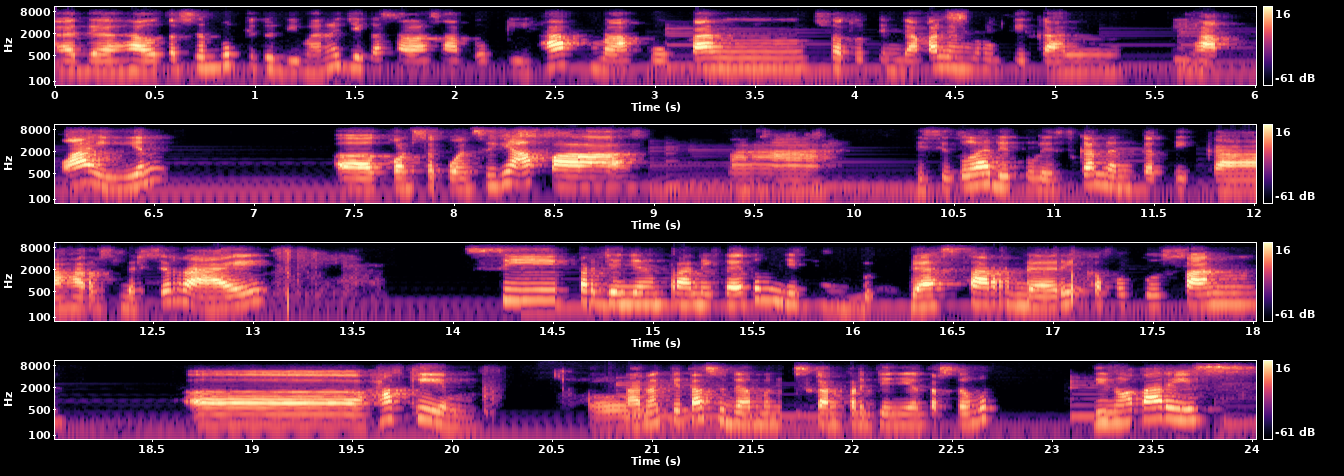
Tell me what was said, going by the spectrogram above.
ada hal tersebut gitu di mana jika salah satu pihak melakukan suatu tindakan yang merugikan pihak lain uh, konsekuensinya apa nah di situlah dituliskan dan ketika harus bercerai si perjanjian pranikah itu menjadi dasar dari keputusan uh, hakim Oh. Karena kita sudah menuliskan perjanjian tersebut di notaris.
